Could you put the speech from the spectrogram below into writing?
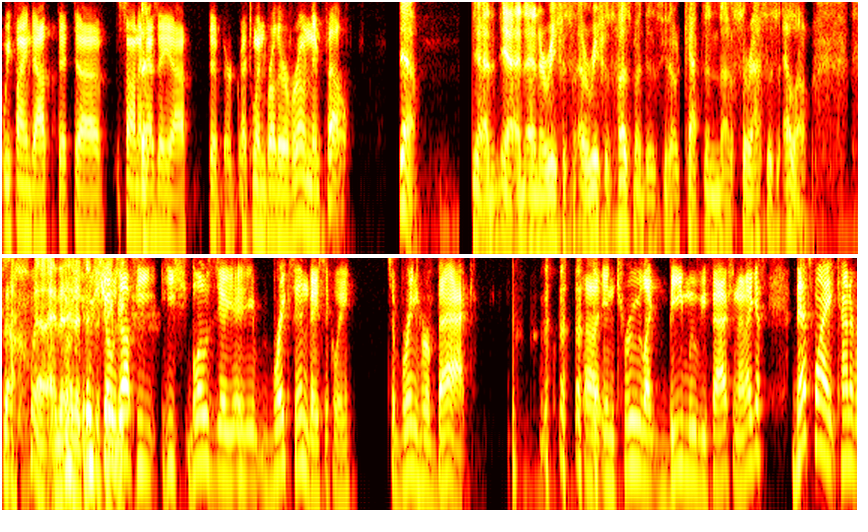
we find out that uh, Sana But- has a uh, her, a twin brother of her own named Fel. Yeah, yeah, and yeah, and and Arisha's Arisha's husband is you know Captain uh, Sarasis Elo. So uh, and, Who, and it's who shows up? He he blows, he he breaks in basically to bring her back uh, in true like B movie fashion, and I guess that's why it kind of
